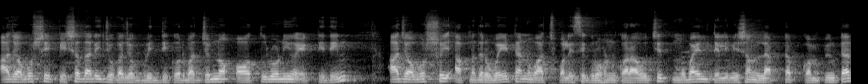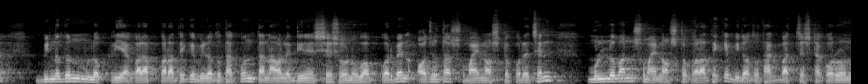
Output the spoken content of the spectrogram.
আজ অবশ্যই পেশাদারি যোগাযোগ বৃদ্ধি করবার জন্য অতুলনীয় একটি দিন। আজ অবশ্যই আপনাদের ওয়েট অ্যান্ড ওয়াচ পলিসি গ্রহণ করা উচিত। মোবাইল টেলিভিশন ল্যাপটপ কম্পিউটার বিনোদনমূলক ক্রিয়াকলাপ করা থেকে বিরত থাকুন, তা নাহলে দিনের শেষে অনুভব করবেন। অযথা সময় নষ্ট করেছেন। মূল্যবান সময় নষ্ট করা থেকে বিরত থাকবার চেষ্টা করুন।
